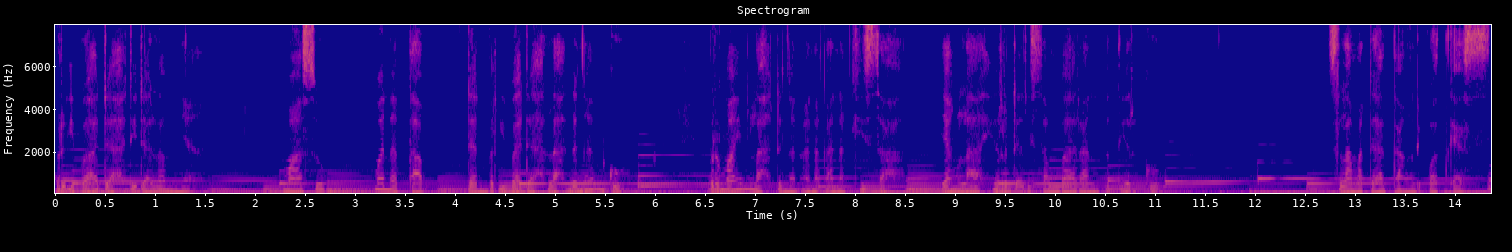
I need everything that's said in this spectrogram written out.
beribadah di dalamnya. Masuk, menetap, dan beribadahlah denganku. Bermainlah dengan anak-anak kisah yang lahir dari sambaran petirku. Selamat datang di podcast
